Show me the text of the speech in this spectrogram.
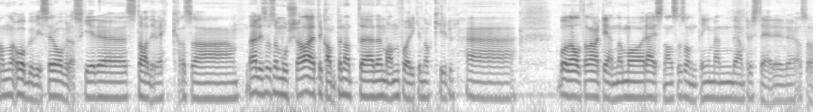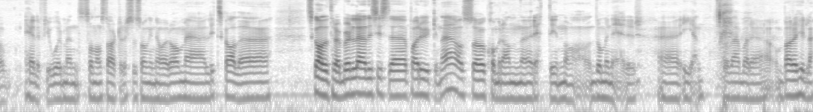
han overbeviser og overrasker uh, stadig vekk. Altså, det er liksom som Morsa da, etter kampen, at uh, den mannen får ikke nok hyll. Både alt han har vært igjennom og reisen hans og sånne ting, men det han presterer altså, hele fjor, men sånn han starter sesongen i år òg, med litt skade skadetrøbbel de siste par ukene, og så kommer han rett inn og dominerer igjen. Så det er bare, bare å hylle.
